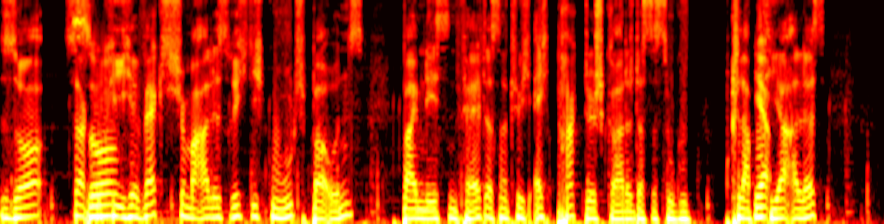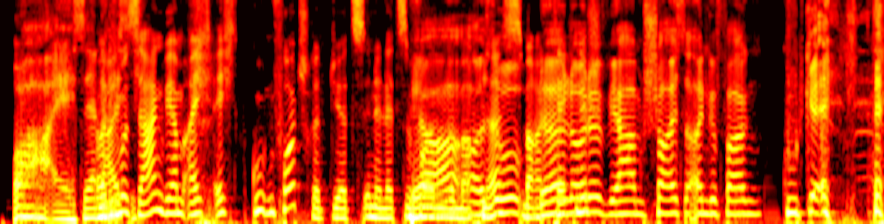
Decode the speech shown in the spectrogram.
So, zack, So. okay, hier wächst schon mal alles richtig gut bei uns. Beim nächsten Feld. Das ist natürlich echt praktisch gerade, dass das so gut klappt Ja. hier alles. Oh, ey, sehr Aber nice. ich muss sagen, wir haben eigentlich echt guten Fortschritt jetzt in den letzten Folgen ja, gemacht, also, ne? ne. Leute, wir haben scheiße angefangen. Gut geendet.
